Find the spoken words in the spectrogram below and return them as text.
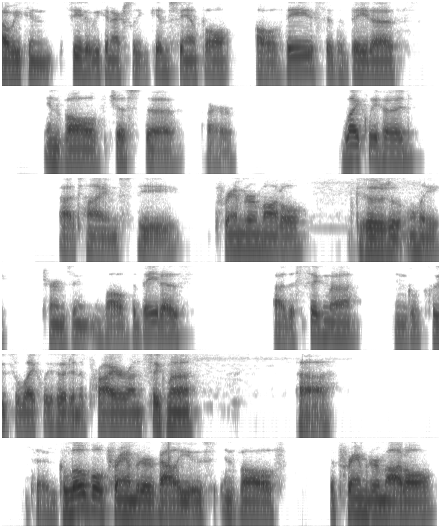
uh, we can see that we can actually Gibbs sample all of these. So the betas involve just the our likelihood uh, times the parameter model, because those are the only terms involve the betas. Uh, the sigma includes the likelihood and the prior on sigma. Uh, the global parameter values involve the parameter model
